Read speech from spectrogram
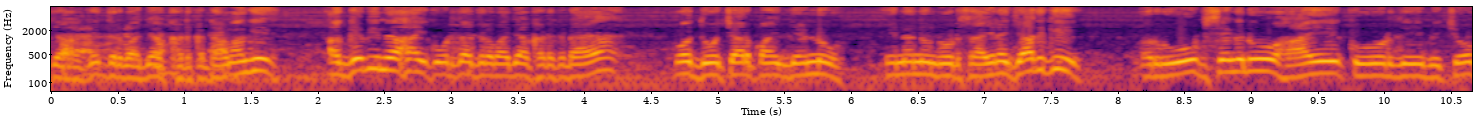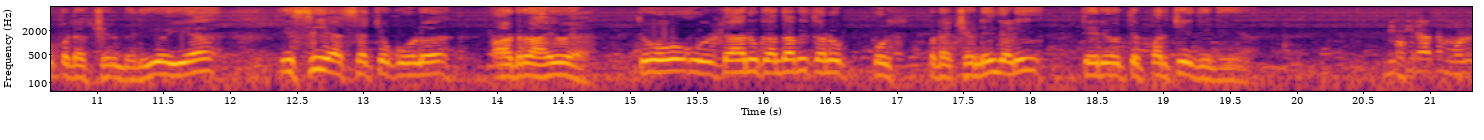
ਜਾ ਕੇ ਦਰਵਾਜ਼ਾ ਖਟਖਟਾਵਾਂਗੇ। ਅੱਗੇ ਵੀ ਮੈਂ ਹਾਈ ਕੋਰਟ ਦਾ ਦਰਵਾਜ਼ਾ ਖਟਖਟਾਇਆ। ਉਹ 2-4-5 ਦਿਨ ਨੂੰ ਇਹਨਾਂ ਨੂੰ ਨੋਟਿਸ ਆ ਜਾਣਾ ਜਦ ਕਿ ਰੂਪ ਸਿੰਘ ਨੂੰ ਹਾਈ ਕੋਰਟ ਦੇ ਵਿੱਚੋਂ ਪ੍ਰੋਟੈਕਸ਼ਨ ਮਿਲੀ ਹੋਈ ਹੈ। ਇਸੇ ਐਸਐਚਓ ਕੋਲ ਆਰਡਰ ਆਏ ਹੋਇਆ ਤੇ ਉਹ ਉਲਟਾ ਨੂੰ ਕਹਿੰਦਾ ਵੀ ਤੁਹਾਨੂੰ ਪੁਲਿਸ ਪ੍ਰੋਟੈਕਸ਼ਨ ਨਹੀਂ ਦੇਣੀ ਤੇਰੇ ਉੱਤੇ ਪਰਚੇ ਦੇਣੇ ਆ। ਬੀਤੀ ਰਾਤ ਮੁਲ-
